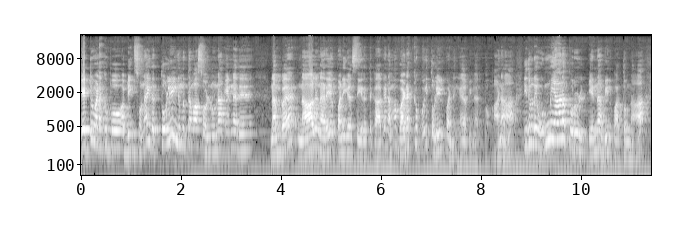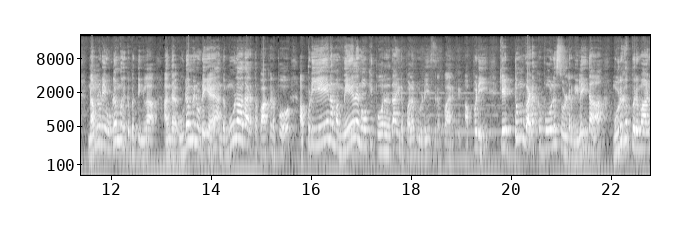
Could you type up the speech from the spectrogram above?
கெட்டு வடக்கு போ அப்படின்னு சொன்னா இதை தொழில் நிமித்தமா சொல்லணும்னா என்னது? நம்ம நாலு நிறைய பணிகள் செய்யறதுக்காக நம்ம வடக்கு போய் தொழில் பண்ணுங்க அப்படின்னு அர்த்தம். ஆனா இதனுடைய உண்மையான பொருள் என்ன அப்படின்னு பார்த்தோம்னா நம்மளுடைய உடம்பு இருக்கு பார்த்தீங்களா? அந்த உடம்பினுடைய அந்த மூலாதாரத்தை பார்க்குறப்போ அப்படியே நம்ம மேலே நோக்கி போறது தான் இந்த பழமொழியுடைய சிறப்பா இருக்கு. அப்படி கெட்டும் வடக்கு போன்னு சொல்ற நிலை தான் முருகப்பெருமான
